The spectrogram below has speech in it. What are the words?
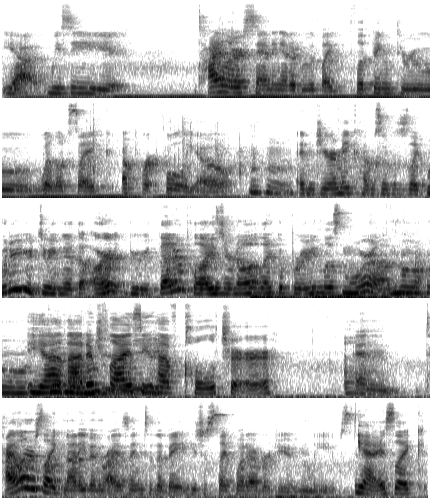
yeah, we see Tyler standing at a booth, like flipping through what looks like a portfolio, Mm-hmm. and Jeremy comes and is like, "What are you doing at the art booth? That implies you're not like a brainless moron." Yeah, Good that one, implies you have culture. And Tyler's like not even rising to the bait. He's just like, "Whatever, dude," and leaves. Yeah, he's like,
